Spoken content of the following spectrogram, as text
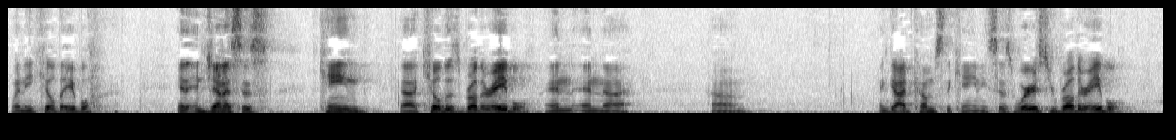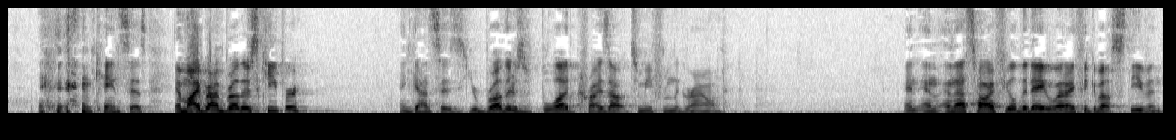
when he killed Abel? In, in Genesis, Cain uh, killed his brother Abel, and, and, uh, um, and God comes to Cain. He says, Where's your brother Abel? and Cain says, Am I my brother's keeper? And God says, Your brother's blood cries out to me from the ground. And, and, and that's how I feel today when I think about Stephen.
